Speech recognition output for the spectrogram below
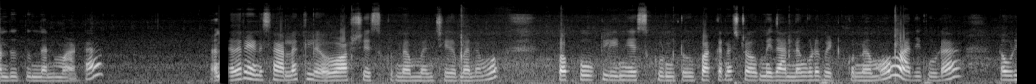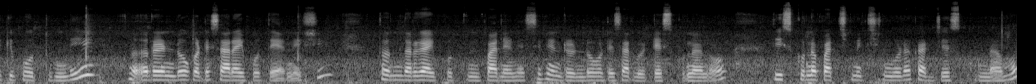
అందుతుందన్నమాట. అనేది రెండుసార్లు వాష్ చేసుకున్నాం మంచిగా మనము. పప్పు క్లీన్ చేసుకుంటూ పక్కన స్టవ్ మీద అన్నం కూడా పెట్టుకున్నాము. అది కూడా ఉడికిపోతుంది. రెండు ఒకటేసారి అయిపోతాయి అనేసి తొందరగా అయిపోతుంది పని అనేసి నేను రెండు ఒకటేసారి పెట్టేసుకున్నాను. తీసుకున్న పచ్చిమిర్చిని కూడా కట్ చేసుకున్నాము.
